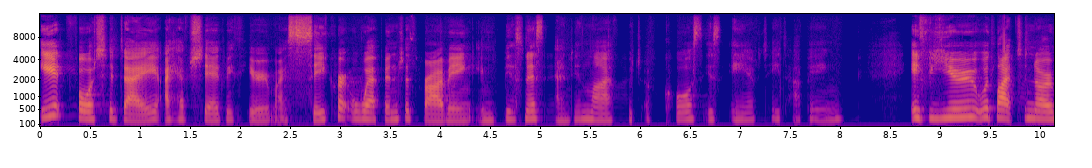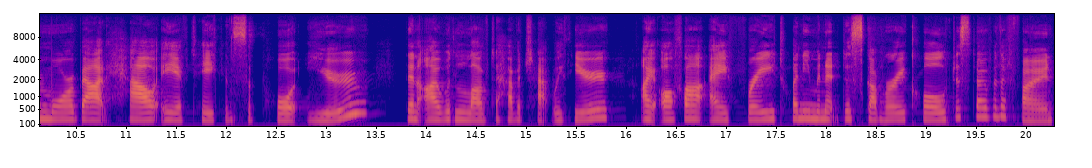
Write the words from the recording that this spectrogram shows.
it for today. I have shared with you my secret weapon to thriving in business and in life, which of course is EFT tapping. If you would like to know more about how EFT can support you, then I would love to have a chat with you. I offer a free 20 minute discovery call just over the phone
